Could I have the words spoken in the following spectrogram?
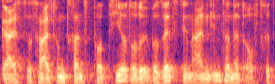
Geisteshaltung transportiert oder übersetzt in einen Internetauftritt.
